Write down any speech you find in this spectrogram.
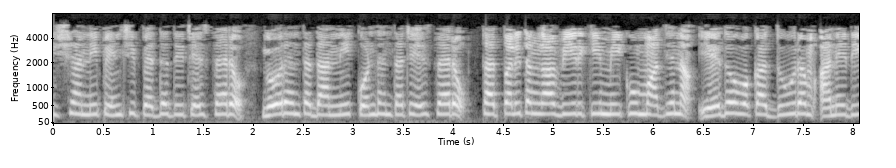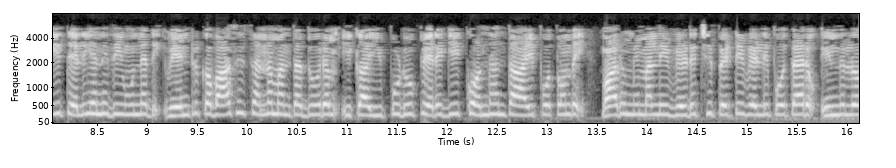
విషయాన్ని పెంచి పెద్దది చేస్తారో గోరంత దాన్ని కొండంత చేస్తారో. తత్ఫలితంగా వీరికి మీకు మధ్యన ఏదో ఒక దూరం అనేది తెలియనిది ఉన్నది. వెంట్రుక వాసి సన్నమంత దూరం ఇక ఇప్పుడు పెరిగి కొండంత అయిపోతుంది. వారు మిమ్మల్ని విడిచిపెట్టి వెళ్ళిపోతారు ఇందులో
